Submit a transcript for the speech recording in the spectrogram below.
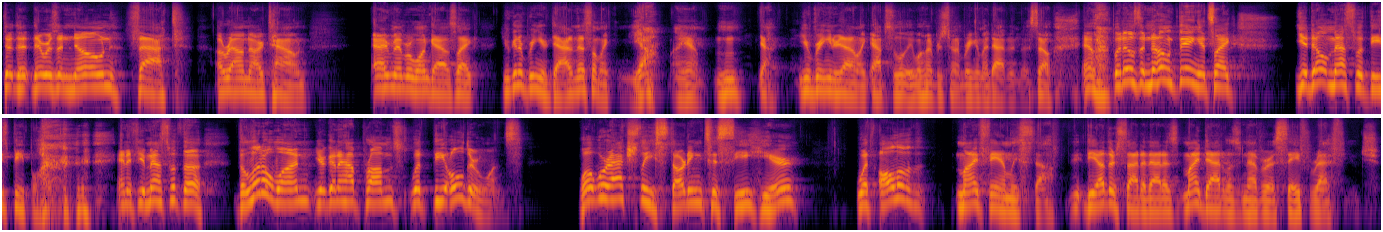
th- th- there was a known fact around our town. And I remember one guy was like, "You're gonna bring your dad in this?" I'm like, "Yeah, I am. Mm-hmm. Yeah, you're bringing your dad." I'm like, "Absolutely, 100. percent I'm bringing my dad in this." So, and, but it was a known thing. It's like you don't mess with these people. and if you mess with the, the little one, you're going to have problems with the older ones. What we're actually starting to see here with all of my family stuff, the other side of that is my dad was never a safe refuge.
